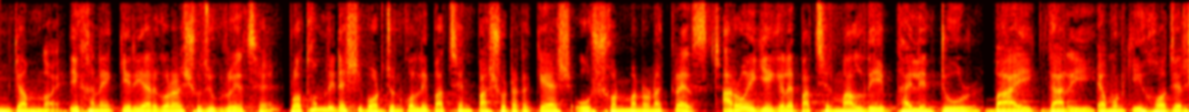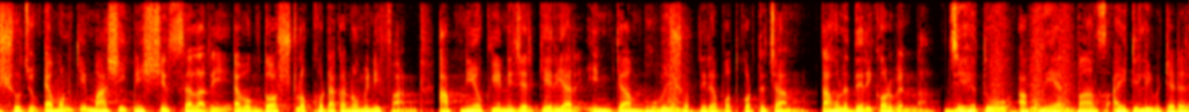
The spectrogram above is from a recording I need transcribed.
ইনকাম নয়, এখানে কেরিয়ার গড়ার সুযোগ রয়েছে। প্রথম লিডারশিপ অর্জন করলেই পাচ্ছেন পাঁচশো টাকা ক্যাশ ও সম্মাননা ক্রেস্ট আরও এগিয়ে গেলে পাচ্ছেন মালদ্বীপ, থাইল্যান্ড ট্যুর বাইক গাড়ি, এমনকি হজের সুযোগ। এমনকি মাসিক নিশ্চিত স্যালারি এবং দশ লক্ষ টাকা নমিনি ফান্ড আপনিও কি নিজের কেরিয়ার ইনকাম ভবিষ্যৎ নিরাপদ করতে চান? তাহলে দেরি করবেন না। যেহেতু আপনি অ্যাডভান্স আইটি লিমিটেডের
